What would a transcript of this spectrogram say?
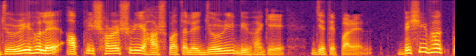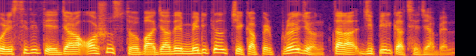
জরুরি হলে আপনি সরাসরি হাসপাতালের জরুরি বিভাগে যেতে পারেন। বেশিরভাগ পরিস্থিতিতে যারা অসুস্থ বা যাদের মেডিকেল চেক প্রয়োজন, তারা জিপির কাছে যাবেন।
